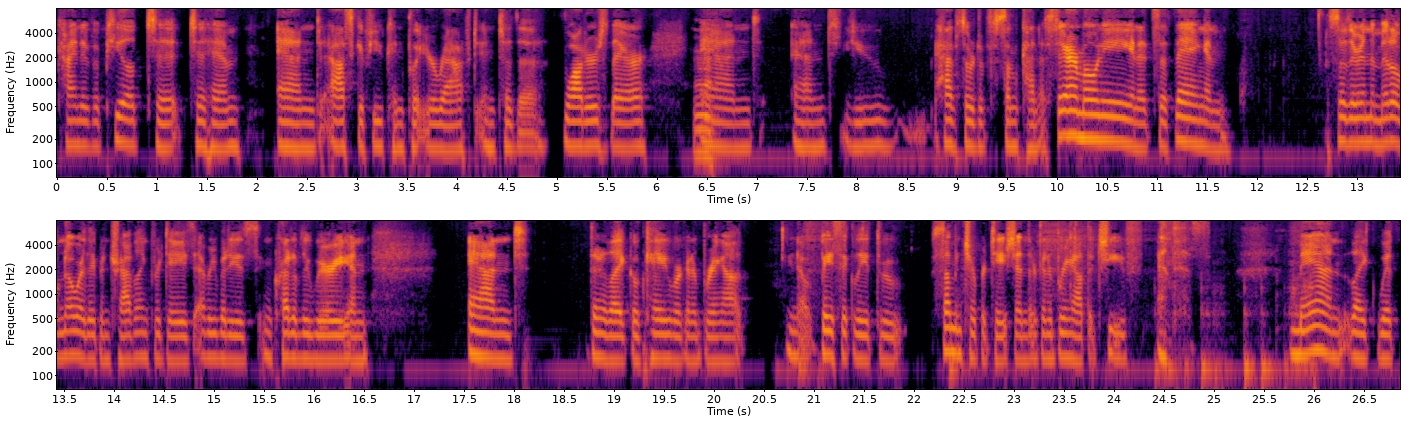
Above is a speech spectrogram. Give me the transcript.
kind of appeal to to him and ask if you can put your raft into the waters there. And and you have sort of some kind of ceremony and it's a thing. And so they're in the middle of nowhere. They've been traveling for days. Everybody is incredibly weary and and they're like okay we're going to bring out you know basically through some interpretation. They're going to bring out the chief and this man like with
